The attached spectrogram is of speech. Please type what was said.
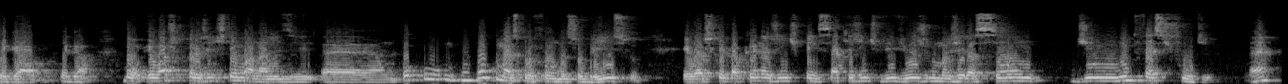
Legal, legal. Bom, eu acho que para a gente ter uma análise é, um, pouco, um pouco mais profunda sobre isso, eu acho que é bacana a gente pensar que a gente vive hoje numa geração de muito fast food, né?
